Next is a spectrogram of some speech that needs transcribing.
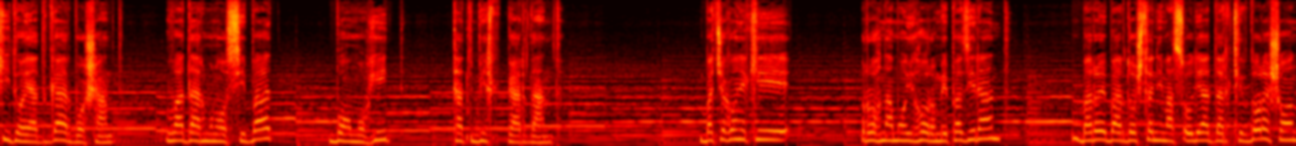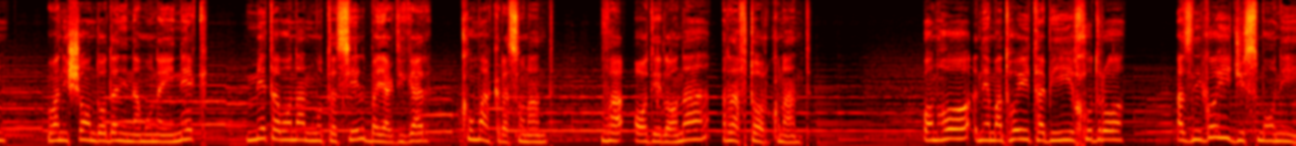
ҳидоятгар бошанд ва дар муносибат бо муҳит татбиқ гарданд. Бачагоне ки роҳнамоиҳоро мепазиранд барои бардоштани масъулият дар кирдорашон ва нишон додани намунаи нек метавонанд муттасил ба якдигар кӯмак расонанд ва одилона рафтор кунанд. Онҳо неъматҳои табиии худро аз нигоҳи ҷисмонӣ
